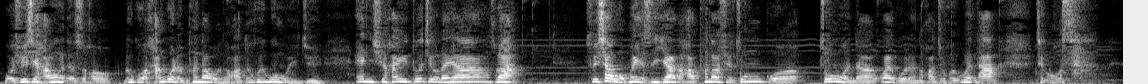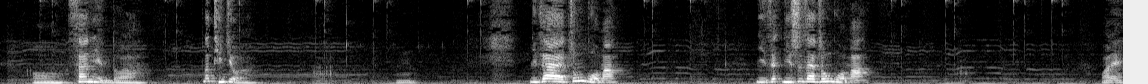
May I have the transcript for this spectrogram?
我学习韩文的时候，如果韩国人碰到我的话，都会问我一句：“ 哎，你学韩语多久了呀？是吧？”所以像我们也是一样的哈，碰到学中国中文的外国人的话，就会问他：“这个哦三哦三年多了，那挺久了。”嗯，你在中国吗？你在你是在中国吗？完了，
